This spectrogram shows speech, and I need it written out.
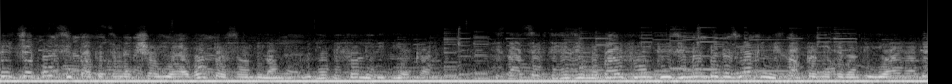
Please check all seat pockets and make sure you have all personal belongings with you before leaving the aircraft. It's not safe to use your mobile phone. Please remember that smoking is not permitted until you are in a.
